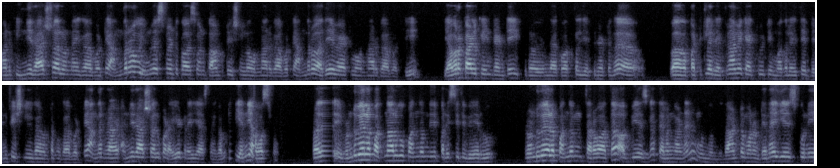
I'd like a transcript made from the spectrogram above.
మనకి ఇన్ని రాష్ట్రాలు ఉన్నాయి కాబట్టి అందరూ ఇన్వెస్ట్మెంట్ కోసం కాంపిటీషన్లో ఉన్నారు కాబట్టి అందరూ అదే వేటలో ఉన్నారు కాబట్టి ఎవరి కాళ్ళకి ఏంటంటే ఇప్పుడు ఇందాక వక్తలు చెప్పినట్టుగా పర్టికులర్ ఎకనామిక్ యాక్టివిటీ మొదలైతే బెనిఫిషియల్గా ఉంటుంది కాబట్టి అందరు అన్ని రాష్ట్రాలు కూడా అయ్యే ట్రై చేస్తున్నాయి కాబట్టి ఇవన్నీ అవసరం. రెండు వేల పద్నాలుగు పంతొమ్మిది పరిస్థితి వేరు. రెండు వేల పంతొమ్మిది తర్వాత అబ్వియస్గా తెలంగాణ ముందుంది. దాంట్లో మనం డినై చేసుకుని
